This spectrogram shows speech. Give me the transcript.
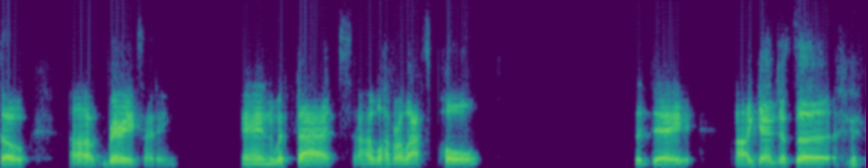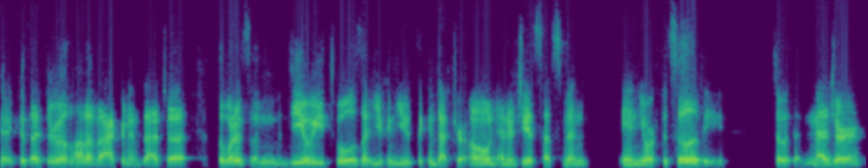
So uh, very exciting. And with that, uh, we'll have our last poll the day. Uh, again, just because I threw a lot of acronyms at you. So what are some DOE tools that you can use to conduct your own energy assessment in your facility? So is it measure,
